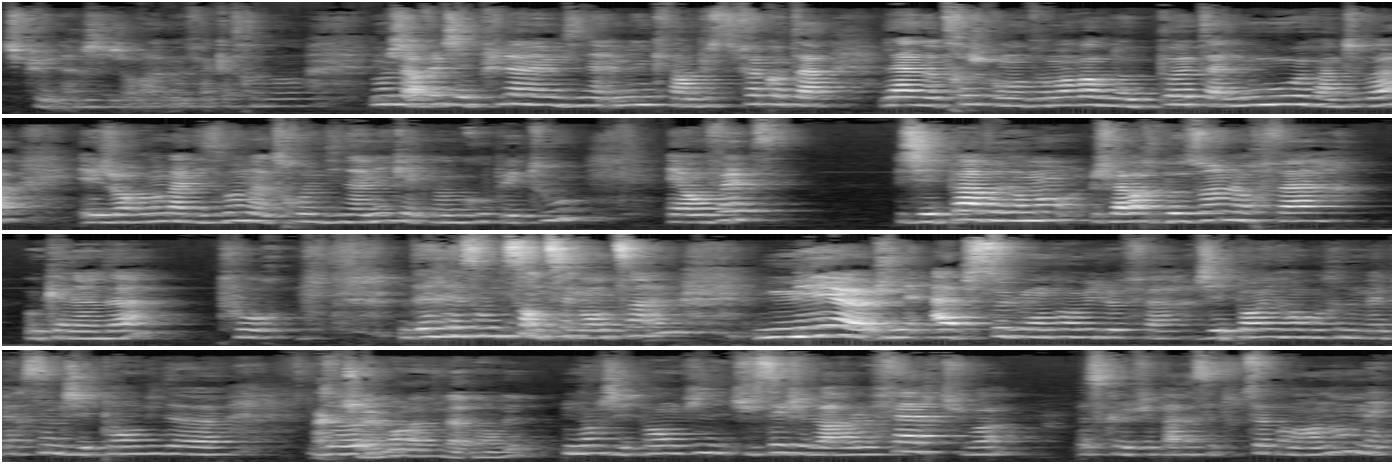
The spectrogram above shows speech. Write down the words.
j'ai plus énergie, genre la meuf à 80 ans. Non, en fait j'ai plus la même dynamique, enfin en plus tu vois quand t'as, là notre âge on commence vraiment à avoir nos potes à nous, enfin tu vois, et genre non à Lisbonne on a trop une dynamique avec notre groupe et tout, et en fait j'ai pas vraiment, je vais avoir besoin de le refaire au Canada pour des raisons mentale, mais euh, je n'ai absolument pas envie de le faire. J'ai pas envie de rencontrer de nouvelles personnes, j'ai pas envie de... Actuellement, là, tu n'as pas envie? Non, j'ai pas envie. Je sais que je vais devoir le faire, tu vois. Parce que je vais pas rester toute seule pendant un an, mais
